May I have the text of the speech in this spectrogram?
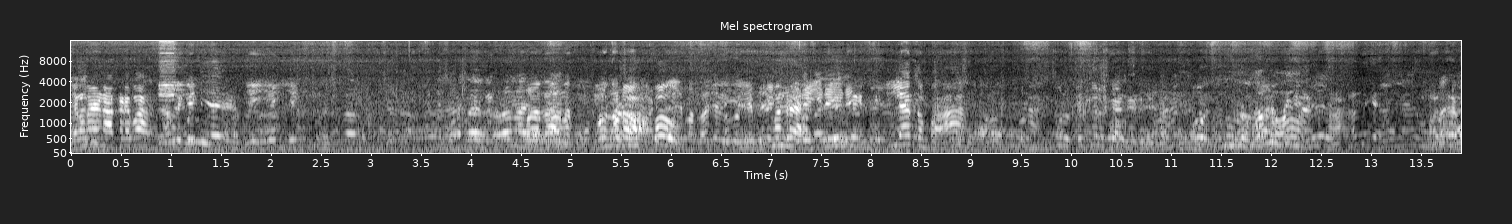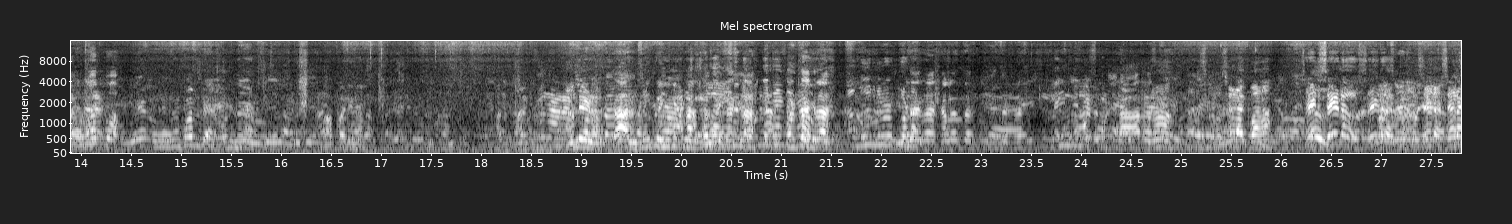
ಶಂಕರಾಯಣ ಆ ಕಡೆ ಬಾ ಇಲ್ಲಾಕಪ್ಪ side side side side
